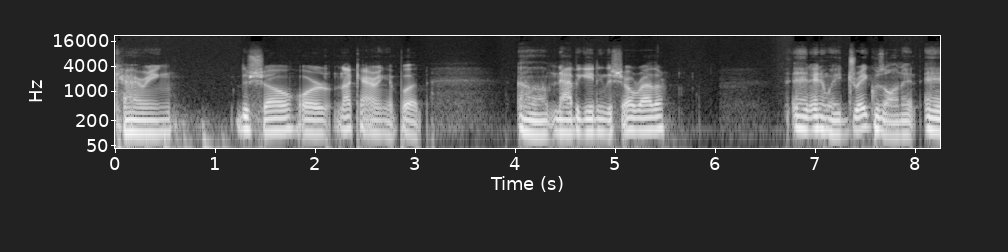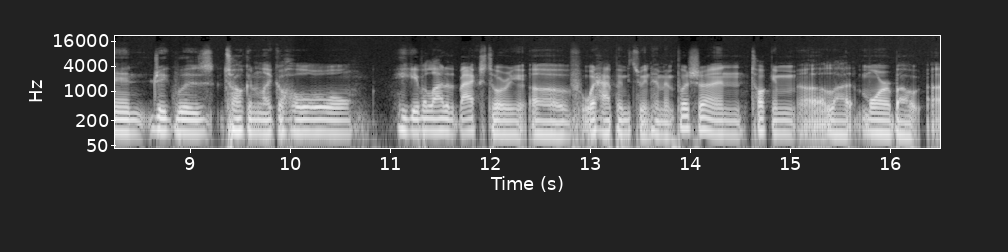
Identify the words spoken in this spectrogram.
carrying the show, or not carrying it, but um, navigating the show rather. And anyway, Drake was on it, and Drake was talking like a whole. He gave a lot of the backstory of what happened between him and Pusha, and talking a lot more about uh,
